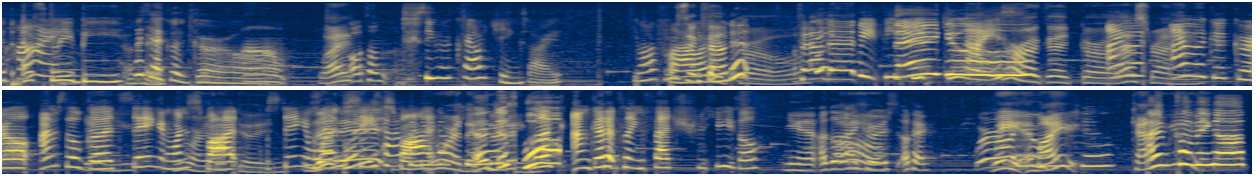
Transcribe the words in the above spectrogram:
with Hi. F3B. Who's Okay. that good girl? Um. What? Oh, it's on. you were crouching. Sorry. You want a Who's a flower? good found it? girl? Found it. Sweet pea, Thank be you. Nice. You're a good girl. I'm That's a, right. I'm a good girl. I'm so Yeah, good. you- staying in one you are the spot. Staying in Is one safe it? spot. You are the And good. just Look, I'm good at playing fetch. Here you go. Yeah, I got Oh. Icarus. Okay. Where are Wait, you? am I Thank catching I'm it? coming up.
